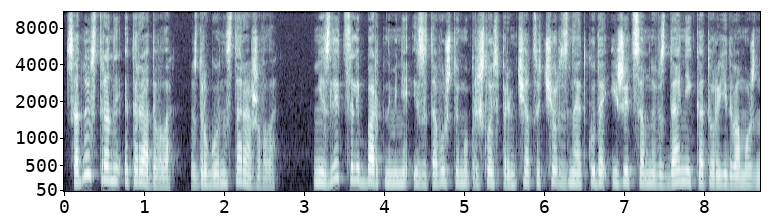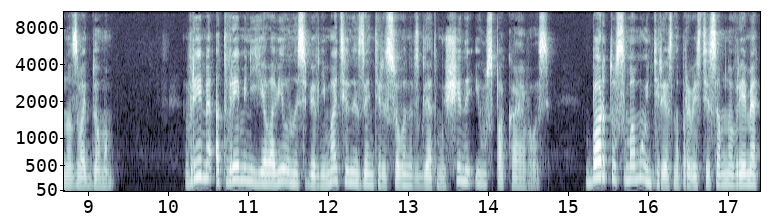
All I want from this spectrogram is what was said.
С одной стороны, это радовало, с другой настораживало. Не злится ли Барт на меня из-за того, что ему пришлось примчаться черт знает куда и жить со мной в здании, которое едва можно назвать домом? Время от времени я ловила на себе внимательный, заинтересованный взгляд мужчины и успокаивалась. Барту самому интересно провести со мной время.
